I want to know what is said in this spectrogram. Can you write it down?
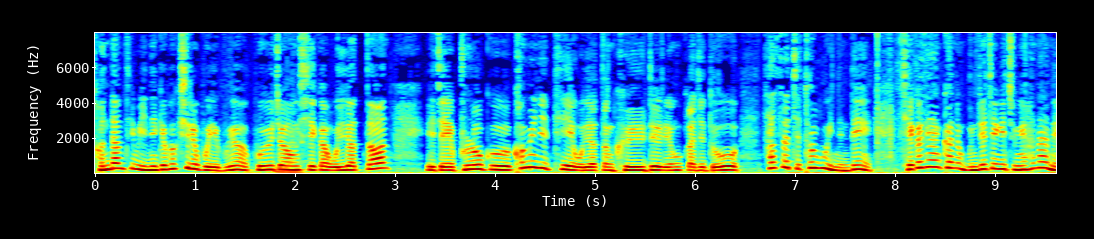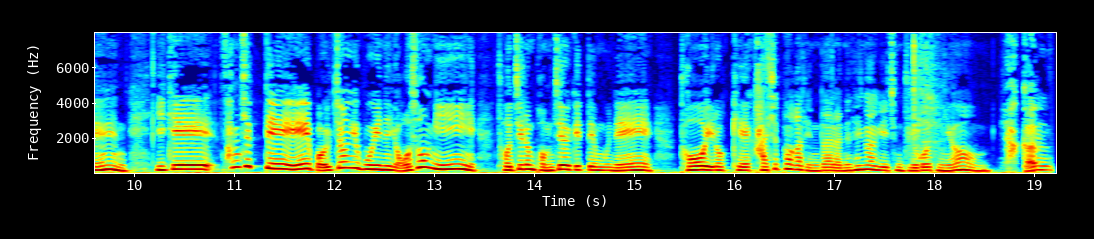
전담팀이 있는 게 확실해 보이고요. 고유정 네. 씨가 올렸던 이제 블로그 커뮤니티에 올렸던 글들 이런 것까지도 샅샅이 털고 있는데 제가 생각하는 문제제기 중에 하나는 이게 30대에 멀쩡해 보이는 여성이 저지른 범죄였기 때문에 더 이렇게 가시화가 된다라는 생각이 좀 들거든요. 약간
